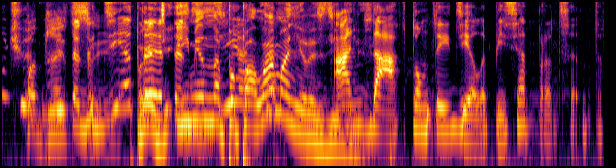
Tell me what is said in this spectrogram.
мучают, но это где-то. Погодите, это именно где-то. пополам они разделились? А, да, в том-то и дело, 50%.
